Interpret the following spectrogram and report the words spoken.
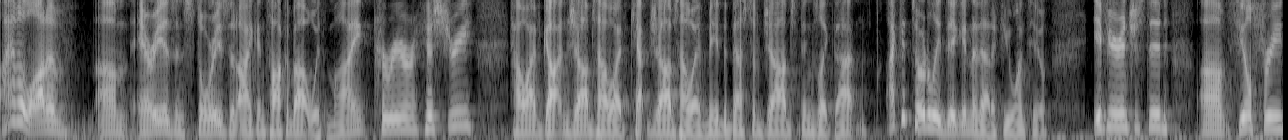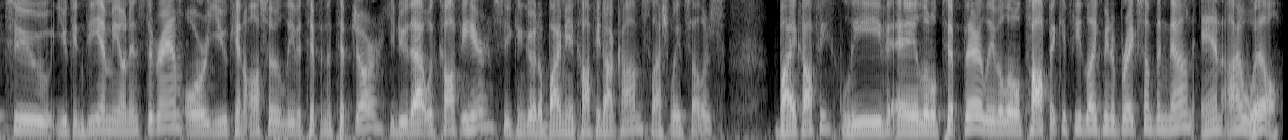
I have a lot of um, areas and stories that I can talk about with my career history how I've gotten jobs, how I've kept jobs, how I've made the best of jobs, things like that. I could totally dig into that if you want to. If you're interested, um, feel free to, you can DM me on Instagram or you can also leave a tip in the tip jar. You do that with coffee here. So you can go to buymeacoffee.com slash Wade Sellers, buy a coffee, leave a little tip there, leave a little topic if you'd like me to break something down, and I will.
